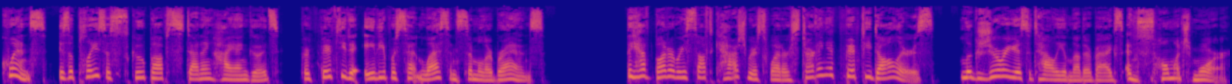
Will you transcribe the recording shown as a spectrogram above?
Quince is a place to scoop up stunning high-end goods for 50 to 80% less than similar brands. They have buttery soft cashmere sweaters starting at $50, luxurious Italian leather bags, and so much more.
